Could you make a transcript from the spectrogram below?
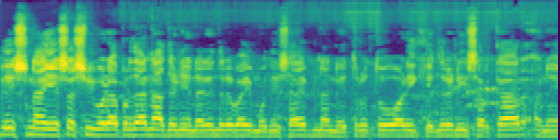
દેશના યશસ્વી વડાપ્રધાન આદરણીય નરેન્દ્રભાઈ મોદી સાહેબના નેતૃત્વવાળી કેન્દ્રની સરકાર અને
